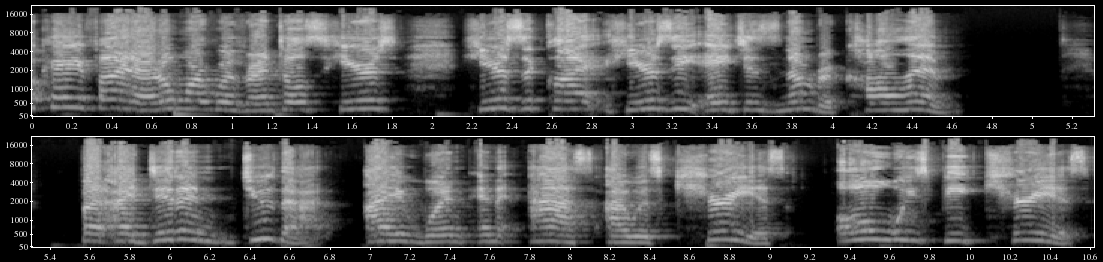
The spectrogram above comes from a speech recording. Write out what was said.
Okay, fine. I don't work with rentals. Here's here's the client, here's the agent's number. Call him. But I didn't do that. I went and asked. I was curious. Always be curious.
